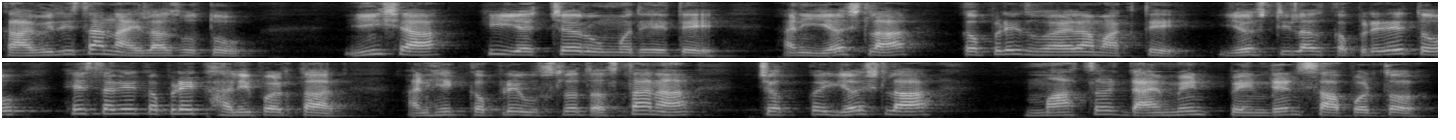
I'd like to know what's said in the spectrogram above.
कावेरीचा नाईलाज होतो. ईशा ही यशच्या रूममध्ये येते आणि यशला कपडे धुवायला मागते. यश तिला कपडे देतो हे सगळे कपडे खाली पडतात. आणि हे कपडे उचलत असताना चक्क यशला माचं डायमंड पेंडंट सापडतं.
